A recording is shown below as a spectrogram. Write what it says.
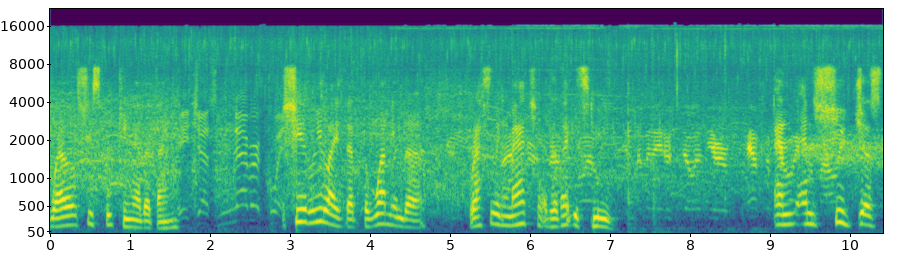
While she's cooking at the time, she realized that the one in the wrestling match at the time is me. And and she just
